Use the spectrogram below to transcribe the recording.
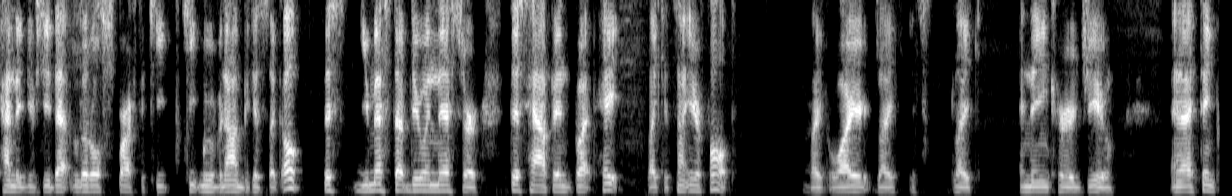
kind of gives you that little spark to keep keep moving on because it's like oh this you messed up doing this or this happened but hey like it's not your fault like why like it's like and they encourage you. And i think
